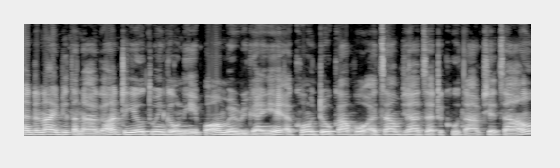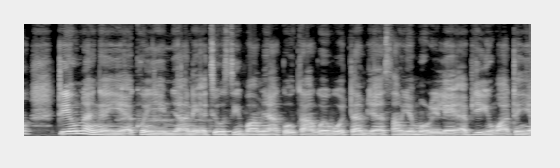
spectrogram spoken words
န်တနိုင်းပြဿနာကတရုတ်သွင်းကုန်တွေပေါ်အမေရိကန်ရဲ့အခွန်တိုးကောက်ဖို့အကြောင်းပြချက်တစ်ခုသာဖြစ်ကြောင်းတရုတ်နိုင်ငံရဲ့အခွင့်အရေးများနဲ့အကျိုးစီးပွားများကိုကာကွယ်ဖို့တံပြန်ဆောင်ရွက်မှုတွေလည်းအပြည့်အဝတင်ရ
